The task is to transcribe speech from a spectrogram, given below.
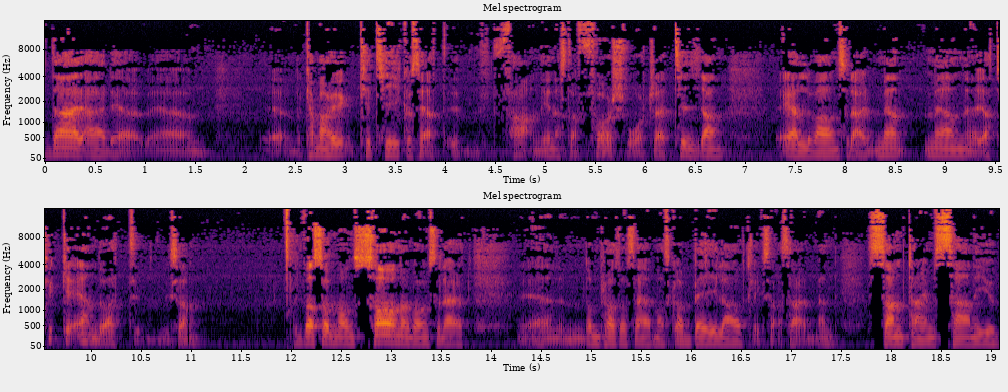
där är det, eh, kan man ha kritik och säga att fan, det är nästan för svårt. Så här, tian, elvan sådär. Men, men jag tycker ändå att liksom, det var som någon sa någon gång sådär att eh, de pratar så här att man ska ha bailout liksom. Så här, men sometimes Sonny you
